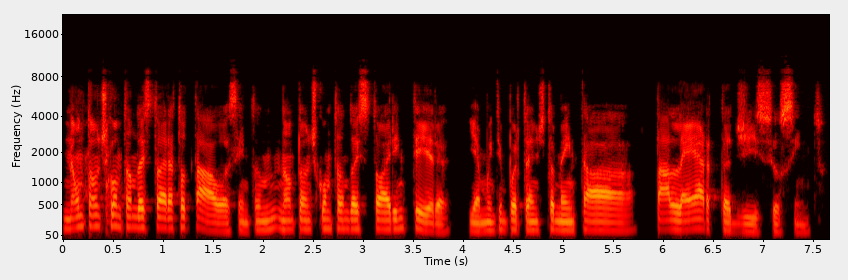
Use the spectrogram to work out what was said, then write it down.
não estão te contando a história total, assim, não estão te contando a história inteira. E é muito importante também estar tá, tá alerta disso, eu sinto.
